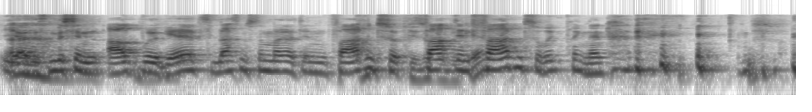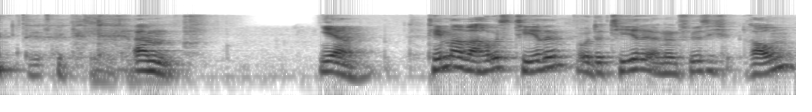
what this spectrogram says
Ja, das ist ein bisschen arg vulgär. Jetzt lass uns nochmal den Faden, zu, Faden, den Faden zurückbringen. ähm, ja, Thema war Haustiere oder Tiere an und für sich Raum.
